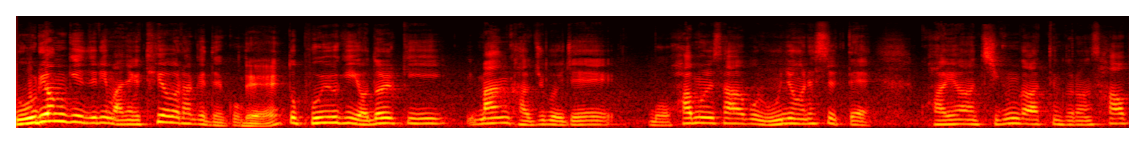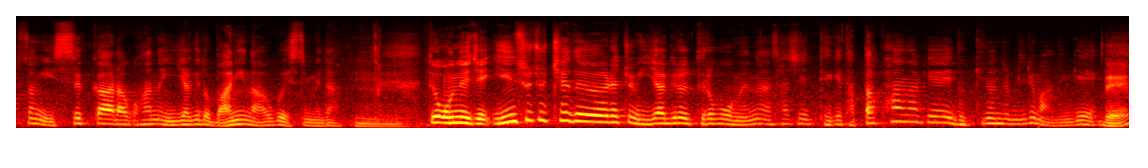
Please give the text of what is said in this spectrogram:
노령기들이 만약에 퇴역을 하게 되고 네. 또 보유기 8기만 가지고 이제 뭐 화물 사업을 운영을 했을 때 과연 지금과 같은 그런 사업성이 있을까라고 하는 이야기도 많이 나오고 있습니다. 음. 또 오늘 이제 인수 주체들의 좀 이야기를 들어보면은 사실 되게 답답하게 느끼는 점들이 많은 게 네.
